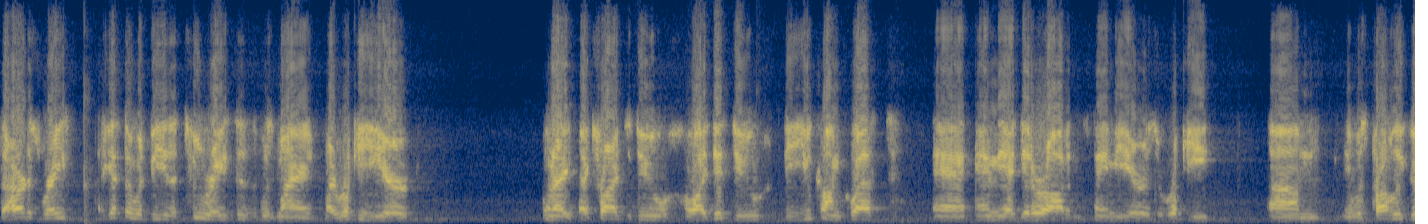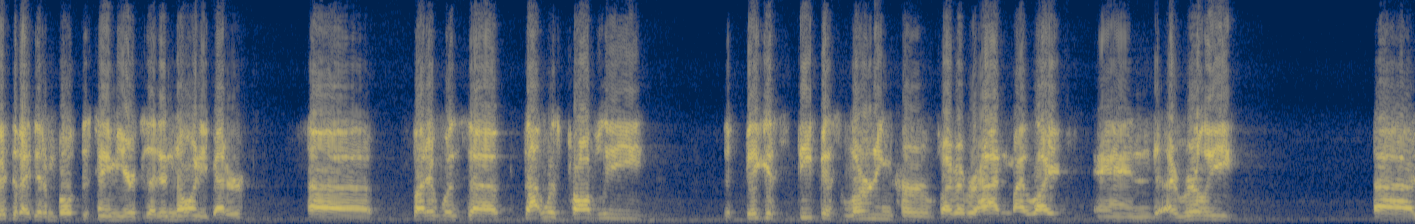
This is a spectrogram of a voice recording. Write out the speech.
the hardest race, I guess it would be the two races. Was my my rookie year when I, I tried to do, well, I did do the Yukon Quest and, and the Iditarod in the same year as a rookie. Um, it was probably good that I did them both the same year because I didn't know any better. Uh, but it was uh, that was probably the biggest, steepest learning curve I've ever had in my life, and I really uh,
